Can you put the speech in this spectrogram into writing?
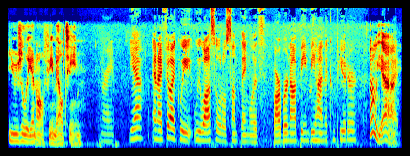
usually an all female team. Right. Yeah, and I feel like we we lost a little something with Barbara not being behind the computer. Oh yeah. But,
